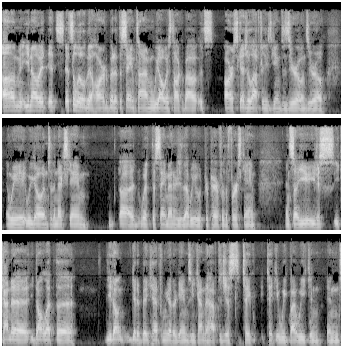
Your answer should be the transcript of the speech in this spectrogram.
Um, you know, it, it's it's a little bit hard, but at the same time, we always talk about it's our schedule after these games is zero and zero, and we we go into the next game uh, with the same energy that we would prepare for the first game, and so you you just you kind of you don't let the you don't get a big head from the other games. You kind of have to just take take it week by week and and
